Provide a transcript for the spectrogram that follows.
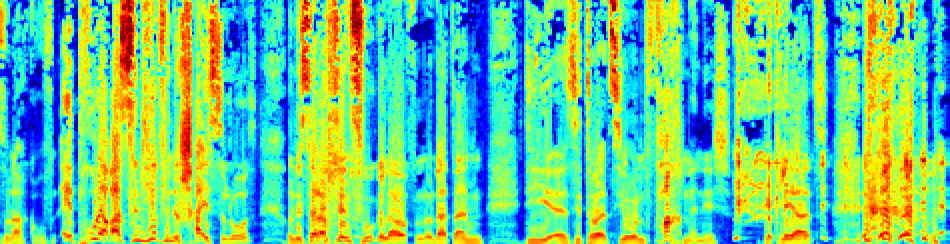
so nachgerufen, ey Bruder, was ist denn hier für eine Scheiße los? Und ist dann auf den zugelaufen und hat dann die äh, Situation fachmännisch geklärt.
